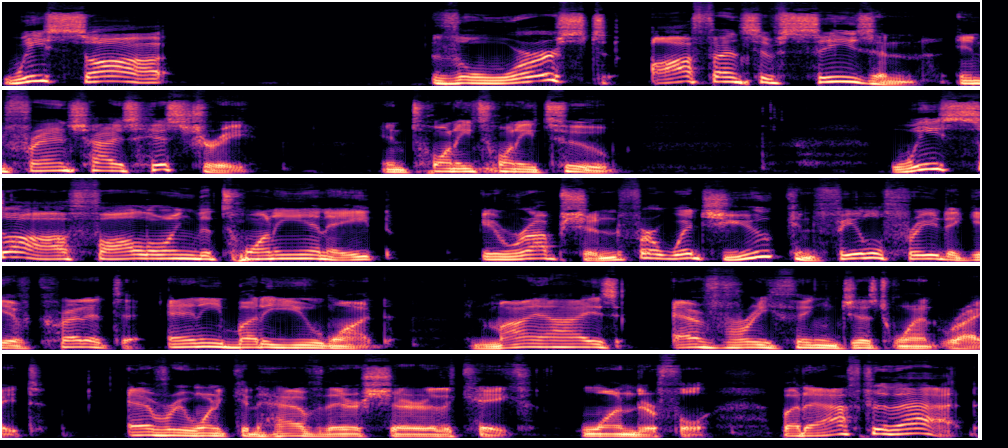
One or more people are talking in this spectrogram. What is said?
We saw the worst offensive season in franchise history in 2022. We saw following the 20 and 8 eruption for which you can feel free to give credit to anybody you want. In my eyes, everything just went right. Everyone can have their share of the cake. Wonderful. But after that,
